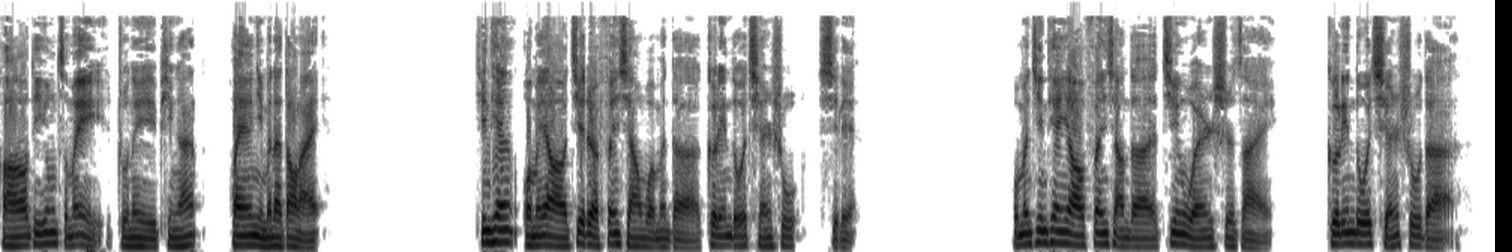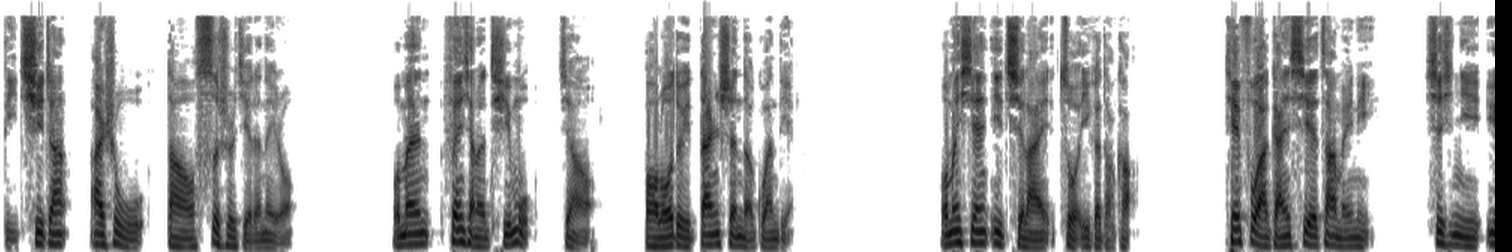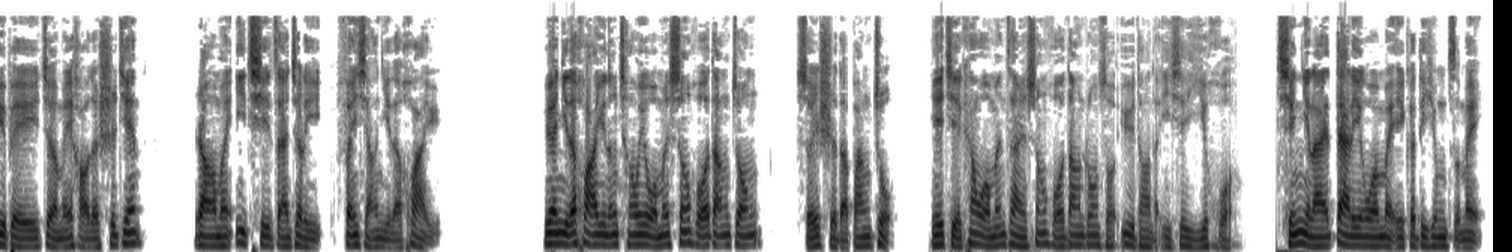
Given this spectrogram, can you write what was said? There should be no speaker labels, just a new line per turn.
好，弟兄姊妹，祝内平安，欢迎你们的到来。今天我们要接着分享我们的《格林多前书》系列。我们今天要分享的经文是在《格林多前书》的第七章二十五到四十节的内容。我们分享的题目叫《保罗对单身的观点》。我们先一起来做一个祷告：天父啊，感谢赞美你。谢谢你预备这美好的时间，让我们一起在这里分享你的话语。愿你的话语能成为我们生活当中随时的帮助，也解开我们在生活当中所遇到的一些疑惑。请你来带领我每一个弟兄姊妹，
